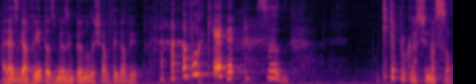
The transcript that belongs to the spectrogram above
Aliás, gaveta, as minhas empresas não deixavam ter gaveta. Por quê? Essa o que é procrastinação?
